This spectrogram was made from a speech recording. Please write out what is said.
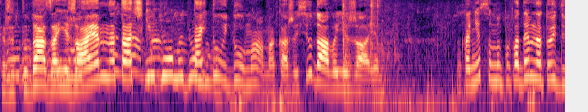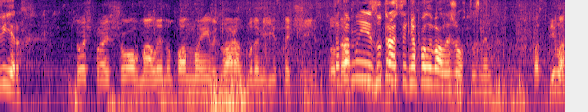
Каже, туди заїжджаємо на йдемо. Та йду, йду, мама каже, сюди виїжджаємо. Наконець ми попадемо на той двір. Дощ пройшов, малину помив, зараз будемо їсти чисто. Так да? а ми з утра сьогодні поливали жовту з ним. Поспіла?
